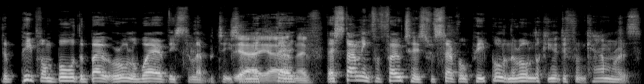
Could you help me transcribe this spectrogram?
the people on board the boat are all aware of these celebrities. Yeah, and they, yeah, They're, and they're standing for photos for several people and they're all looking at different cameras.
